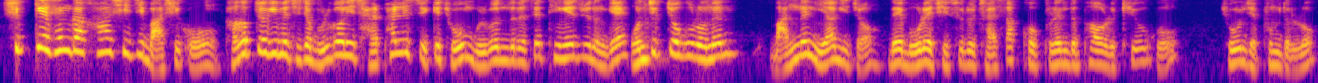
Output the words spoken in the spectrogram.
쉽게 생각하시지 마시고 가급적이면 진짜 물건이 잘 팔릴 수 있게 좋은 물건들을 세팅해 주는 게 원칙적으로는 맞는 이야기죠. 내 몰의 지수를 잘 쌓고 브랜드 파워를 키우고 좋은 제품들로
